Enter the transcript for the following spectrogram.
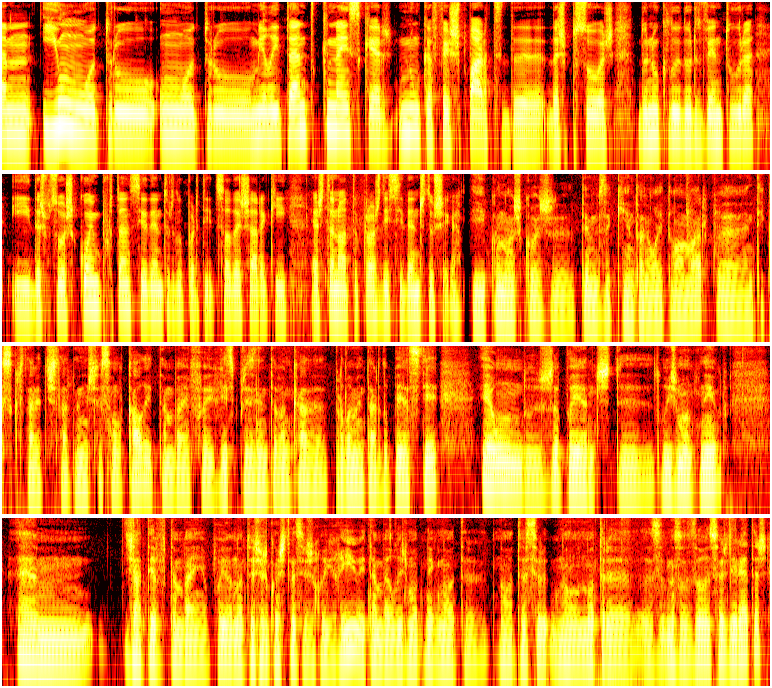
um, e um outro, um outro militante que nem sequer nunca fez parte de, das pessoas do núcleo duro de Ventura e das pessoas com importância dentro do partido. Só deixar aqui esta nota para os dissidentes do Chega. E connosco hoje temos aqui António Leitão Amar, eh, antigo secretário de Estado da Administração Local e também foi vice-presidente da bancada parlamentar do PSD, é um dos apoiantes de Luís Montenegro. Um, já teve também apoio noutras circunstâncias Rui Rio e também Luís Montenegro noutra, noutra, noutra, nas eleições diretas.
